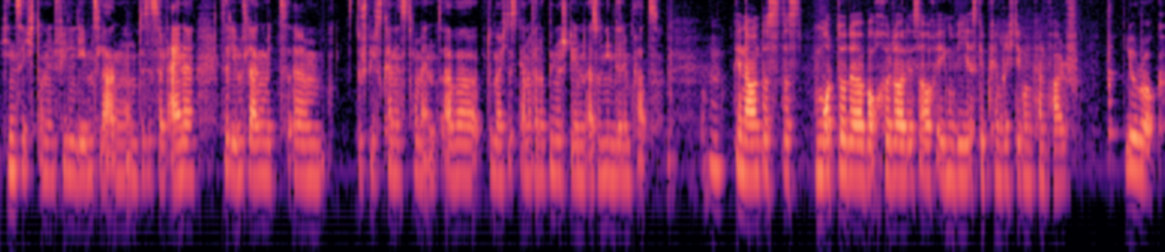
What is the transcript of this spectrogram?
Hinsicht und in vielen Lebenslagen. Und das ist halt eine dieser Lebenslagen mit, ähm, du spielst kein Instrument, aber du möchtest gerne auf einer Bühne stehen, also nimm dir den Platz. Genau, und das, das Motto der Woche dort ist auch irgendwie, es gibt kein richtig und kein falsch. You rock.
